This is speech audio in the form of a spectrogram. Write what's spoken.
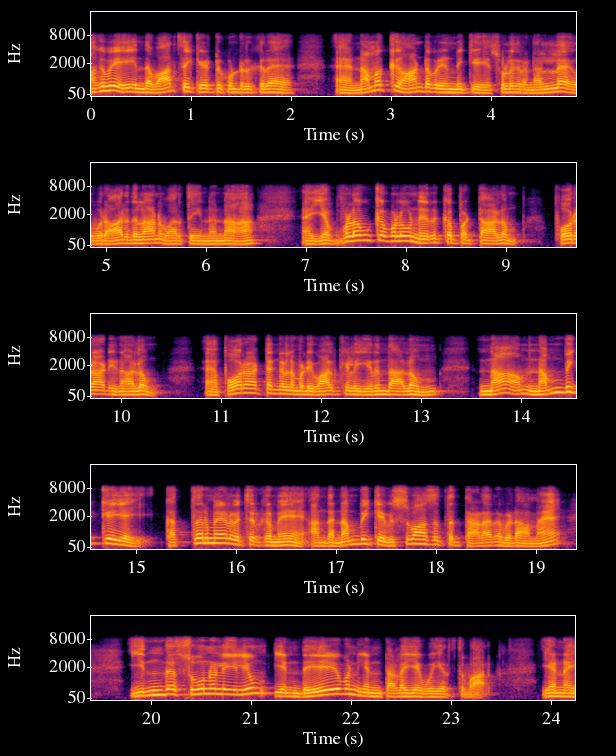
ஆகவே இந்த வார்த்தை கேட்டுக்கொண்டிருக்கிற நமக்கு ஆண்டவர் இன்னைக்கு சொல்லுகிற நல்ல ஒரு ஆறுதலான வார்த்தை என்னென்னா எவ்வளவுக்கு எவ்வளவு நெருக்கப்பட்டாலும் போராடினாலும் போராட்டங்கள் நம்முடைய வாழ்க்கையில் இருந்தாலும் நாம் நம்பிக்கையை கத்தர் மேல் வச்சிருக்கோமே அந்த நம்பிக்கை விசுவாசத்தை தளர விடாமல் இந்த சூழ்நிலையிலும் என் தேவன் என் தலையை உயர்த்துவார். என்னை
